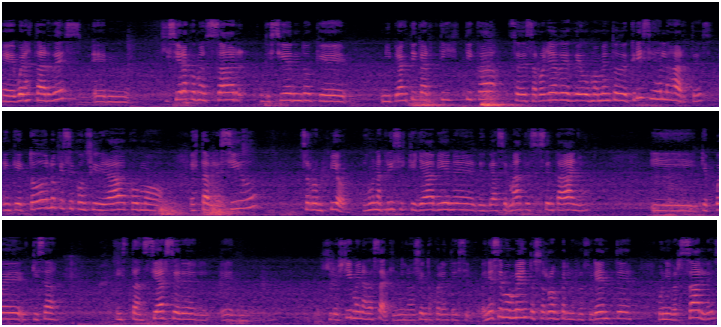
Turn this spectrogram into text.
Eh, buenas tardes. Em, quisiera comenzar diciendo que mi práctica artística se desarrolla desde un momento de crisis en las artes, en que todo lo que se consideraba como establecido se rompió. Es una crisis que ya viene desde hace más de 60 años y que puede quizás instanciarse en, Hiroshima y Nagasaki en 1945. En ese momento se rompen los referentes universales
